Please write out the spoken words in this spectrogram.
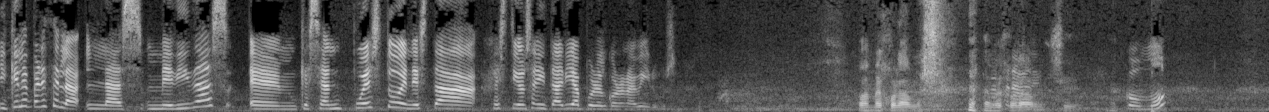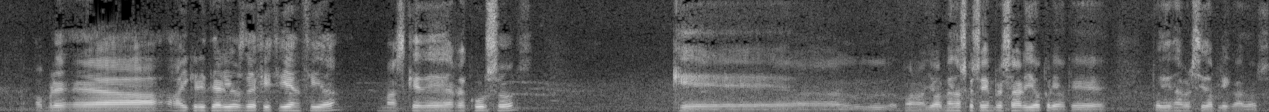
¿Y qué le parecen las medidas em, que se han puesto en esta gestión sanitaria por el coronavirus? Pues mejorables, mejorables, sí. ¿Cómo? Hombre, eh, hay criterios de eficiencia más que de recursos que, bueno, yo al menos que soy empresario creo que podrían haber sido aplicados.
